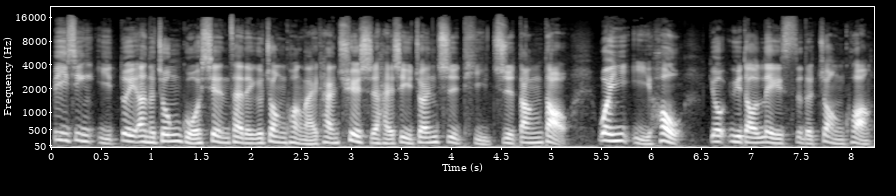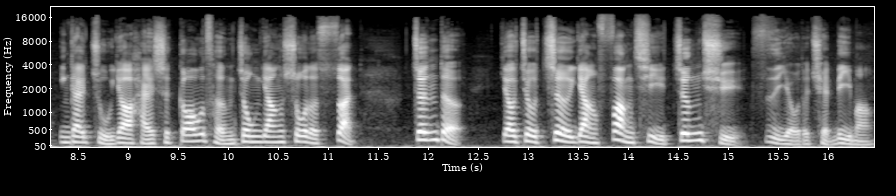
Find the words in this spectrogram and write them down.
毕竟以对岸的中国现在的一个状况来看，确实还是以专制体制当道。万一以后又遇到类似的状况，应该主要还是高层中央说了算。真的要就这样放弃争取自由的权利吗？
